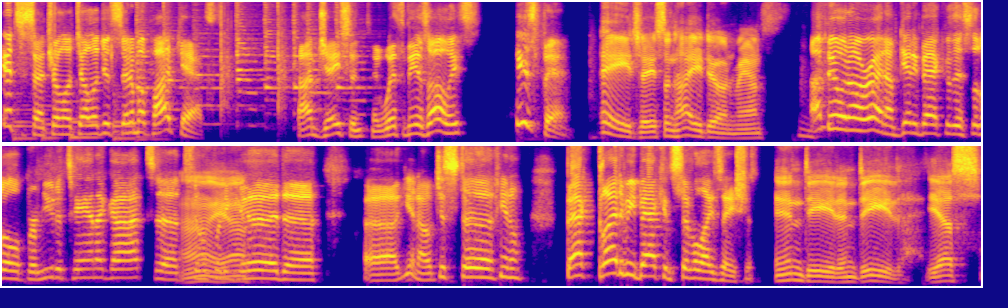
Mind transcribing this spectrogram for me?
It's a Central Intelligence Cinema podcast. I'm Jason, and with me, as always, is Ben. Hey, Jason, how you doing, man? I'm doing all right. I'm getting back to this little Bermuda tan I got. Uh, it's doing Oh, pretty yeah. good. Uh, uh, you know, just uh, you know, back. Glad to be back in civilization. Indeed, indeed. Yes,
